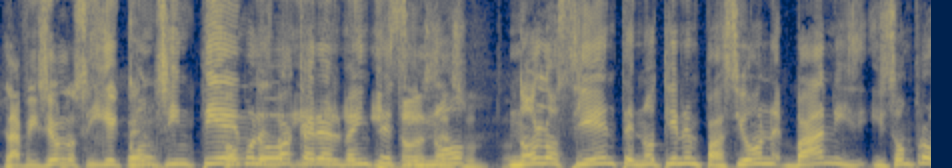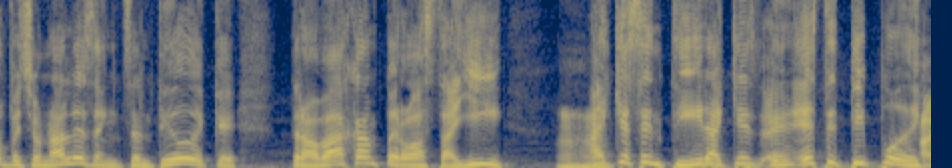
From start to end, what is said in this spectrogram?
la afición lo sigue consintiendo. ¿Cómo les va a caer el 20 y todo si este no, asunto. no lo sienten, no tienen pasión? Van y, y son profesionales en el sentido de que trabajan, pero hasta allí. Hay que sentir, hay que en este tipo de Algo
